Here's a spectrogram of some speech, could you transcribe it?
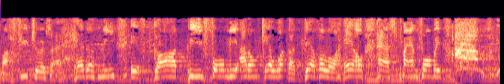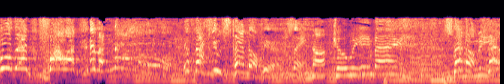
my future is ahead of me. If God be for me, I don't care what the devil or hell has planned for me. I'm moving forward in the name." That's you, stand up here. Sing. Not going back. Stand up. Stand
